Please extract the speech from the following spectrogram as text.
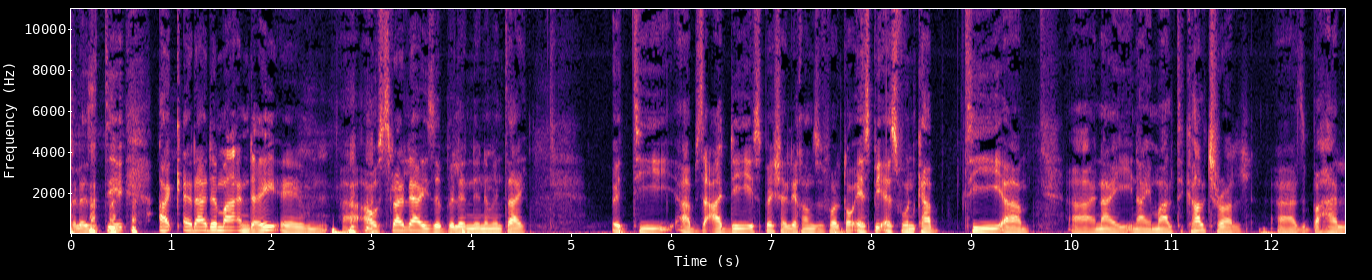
ስለዚ እቲ ኣቀዳድማ እንድዒ ኣውስትራልያ እዩ ዘብለኒ ንምንታይ እቲ ኣብዚ ዓዲ ስፔሻሊ ከምዝፈልጦ ኤስቢስ እውን ካብ እቲ ናይ ማልቲ ካልቸራል ዝበሃል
